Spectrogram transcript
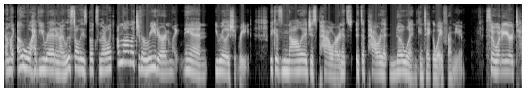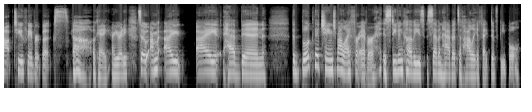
and I'm like, oh, well, have you read? And I list all these books and they're like, I'm not much of a reader. And I'm like, man, you really should read because knowledge is power and it's, it's a power that no one can take away from you. So what are your top two favorite books? Oh, okay. Are you ready? So I'm, I I have been the book that changed my life forever is Stephen Covey's Seven Habits of Highly Effective People.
